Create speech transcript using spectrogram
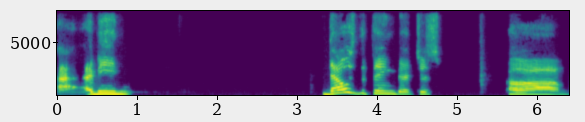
I, I mean that was the thing that just um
